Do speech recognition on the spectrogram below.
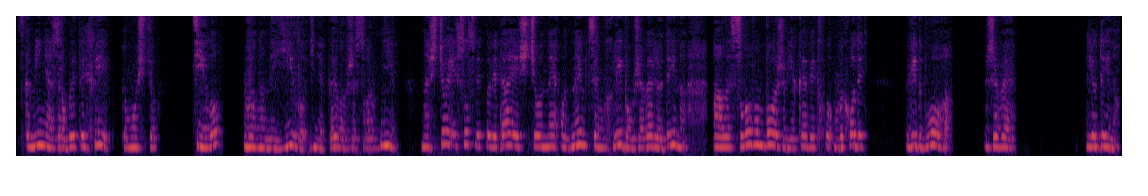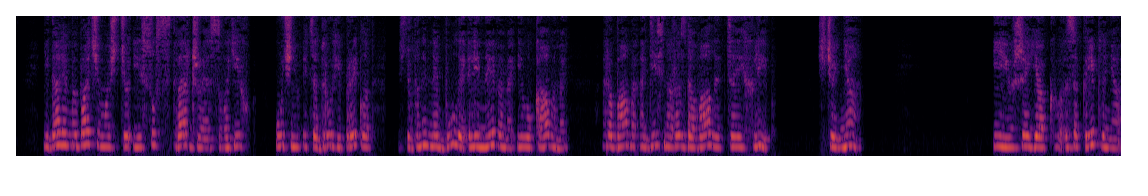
з каміння зробити хліб, тому що тіло воно не їло і не пило вже 40 днів. На що Ісус відповідає, що не одним цим хлібом живе людина, але Словом Божим, яке виходить від Бога, живе людина. І далі ми бачимо, що Ісус стверджує своїх учнів, і це другий приклад, щоб вони не були лінивими і лукавими рабами, а дійсно роздавали цей хліб щодня. І вже як закріплення,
